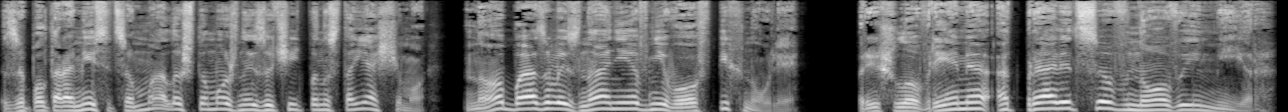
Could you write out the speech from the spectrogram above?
За полтора месяца мало что можно изучить по-настоящему, но базовые знания в него впихнули. Пришло время отправиться в новый мир.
